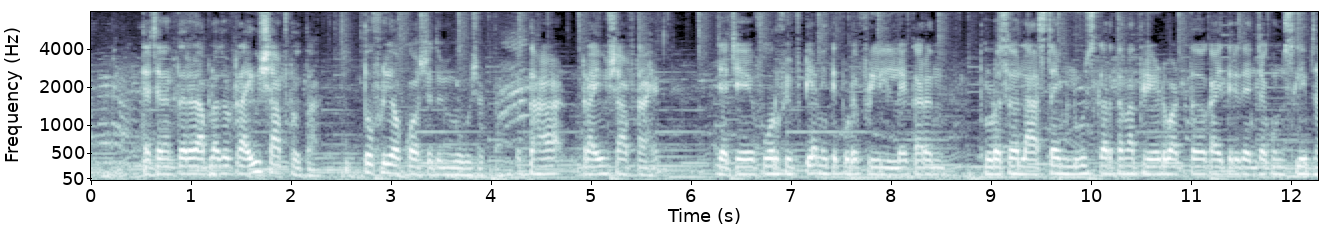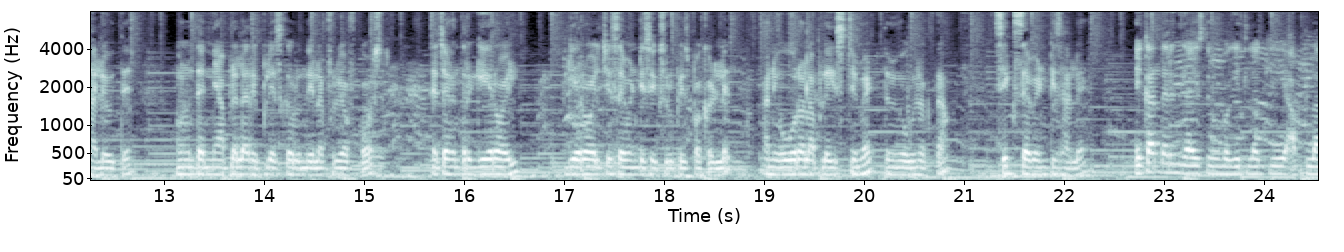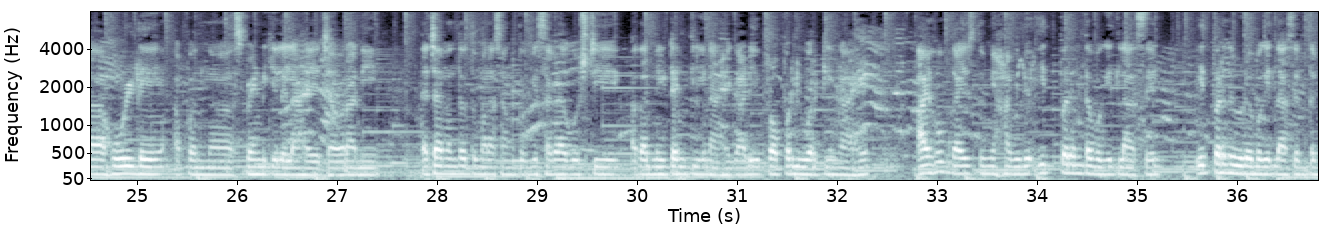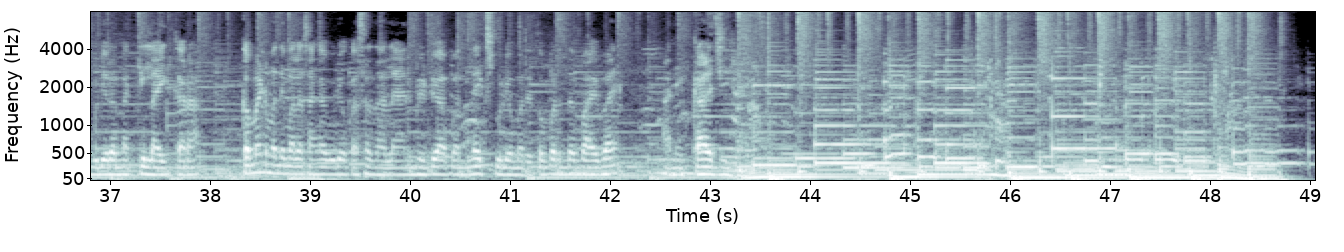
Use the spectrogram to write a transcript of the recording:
त्याच्यानंतर आपला जो ड्राईव्ह शाफ्ट होता तो फ्री ऑफ कॉस्ट आहे तुम्ही बघू शकता. फक्त हा ड्राईव्ह शाफ्ट आहे. ज्याचे फोर फिफ्टी आणि ते पुढे फ्री लिहिलं आहे कारण थोडंसं लास्ट टाईम लूज करताना थ्रेड वाटतं काहीतरी त्यांच्याकडून स्लिप झाले होते. म्हणून त्यांनी आपल्याला रिप्लेस करून दिला फ्री ऑफ कॉस्ट त्याच्यानंतर गेअर ऑइल गेअर ऑइलचे सेवन्टी सिक्स रुपीज पकडलेत. आणि ओव्हरऑल आपलं इस्टिमेट तुम्ही बघू शकता सिक्स सेवन्टी झाले एकंदरीत गाईज तुम्ही बघितलं की आपला होल डे आपण स्पेंड केलेला आहे याच्यावर. आणि त्याच्यानंतर तुम्हाला सांगतो की सगळ्या गोष्टी आता नीट अँड क्लीन आहे. गाडी प्रॉपरली वर्किंग आहे. आय होप गाईज तुम्ही हा व्हिडिओ इथपर्यंत बघितला असेल. इथपर्यंत व्हिडिओ बघितला असेल तर व्हिडिओला नक्की लाईक करा. कमेंटमध्ये मला सांगा व्हिडिओ कसा झाला आहे आणि भेटूया आपण नेक्स्ट व्हिडिओमध्ये तोपर्यंत बाय बाय आणि काळजी घ्या.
